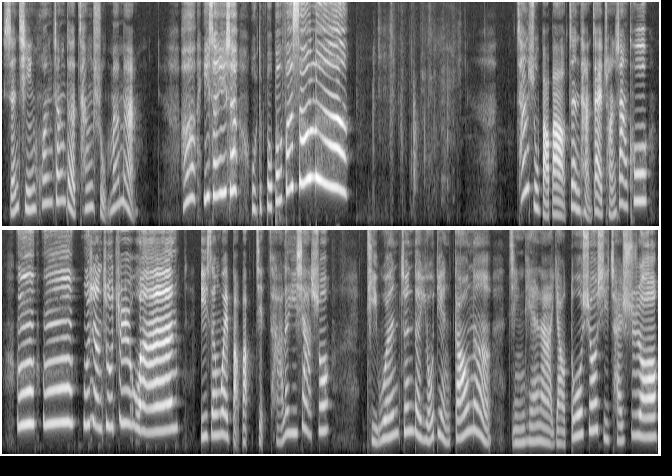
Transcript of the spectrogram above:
神情慌张的仓鼠妈妈。啊，医生，医生，我的宝宝发烧了！仓鼠宝宝正躺在床上哭。嗯嗯，我想出去玩。医生为宝宝检查了一下，说：“体温真的有点高呢，今天啊要多休息才是哦。”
